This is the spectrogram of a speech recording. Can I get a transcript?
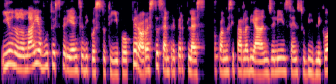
io non ho mai avuto esperienze di questo tipo, però resto sempre perplesso quando si parla di angeli in senso biblico,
